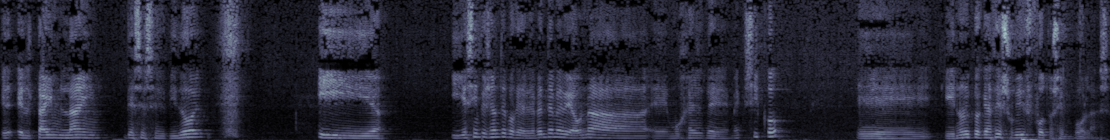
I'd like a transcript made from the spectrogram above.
el timeline de ese servidor y, y es impresionante porque de repente me veo a una eh, mujer de México eh, y lo único que hace es subir fotos en bolas.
